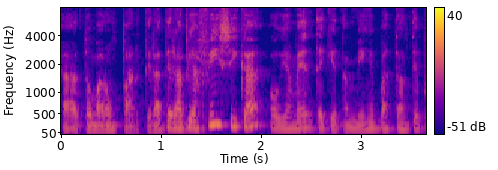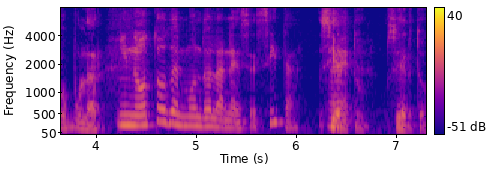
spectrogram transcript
uh, tomaron parte. La terapia física, obviamente, que también es bastante popular. Y no todo el mundo la necesita. Cierto, eh. cierto.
